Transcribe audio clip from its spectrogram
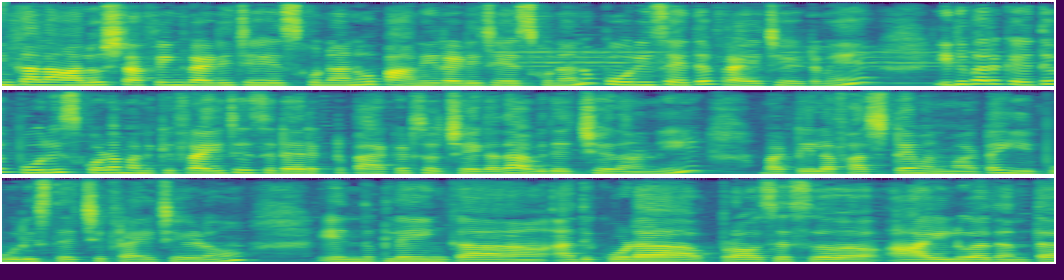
ఇంకా అలా ఆలు స్టఫింగ్ రెడీ చేసుకున్నాను పానీ రెడీ చేసుకున్నాను. పూరీస్ అయితే ఫ్రై చేయడమే ఇదివరకు అయితే పూరీస్ కూడా మనకి ఫ్రై చేసి డైరెక్ట్ ప్యాకెట్స్ వచ్చాయి కదా అవి తెచ్చేదాన్ని. బట్ ఇలా ఫస్ట్ టైం అనమాట ఈ పూరీస్ తెచ్చి ఫ్రై చేయడం. ఎందుకులే ఇంకా అది కూడా ప్రాసెస్ ఆయిల్ అదంతా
